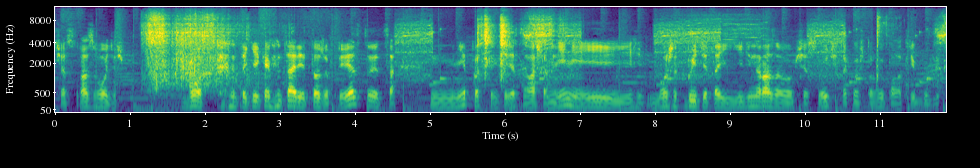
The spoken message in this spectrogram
сейчас разводишь. Вот, такие комментарии тоже приветствуются. Мне просто интересно ваше мнение и может быть это единоразовый вообще случай такой, что выпало три бублика.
